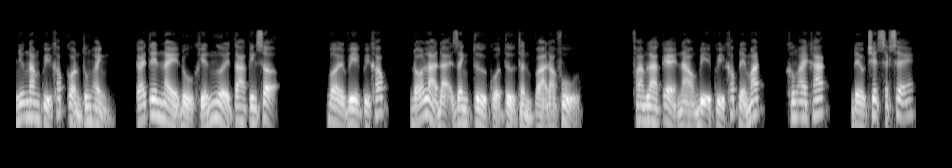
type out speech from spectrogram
Những năm quỷ khóc còn tung hành, cái tên này đủ khiến người ta kinh sợ. Bởi vì quỷ khóc, đó là đại danh từ của tử thần và Đao phủ. Phàm là kẻ nào bị quỷ khóc để mắt, không ai khác, đều chết sạch sẽ.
